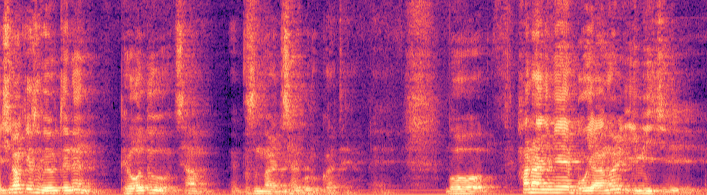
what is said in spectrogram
신학교에서 배울 때는 배워도 참 무슨 말인지 잘 모를 것 같아요. 예. 뭐 하나님의 모양을 이미지,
